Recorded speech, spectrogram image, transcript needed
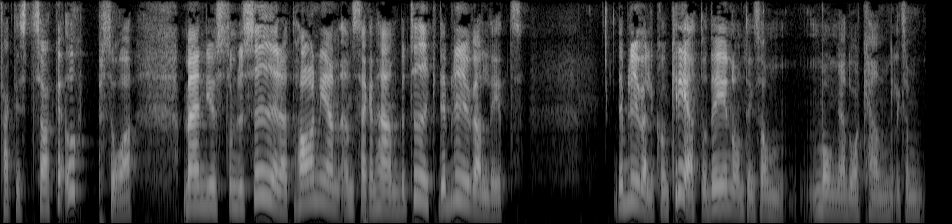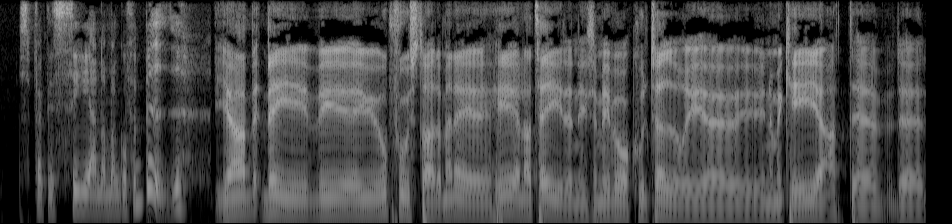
faktiskt söka upp så. Men just som du säger att har ni en, en second hand butik, det blir ju väldigt det blir väldigt konkret och det är någonting som många då kan liksom faktiskt se när man går förbi. Ja, vi, vi är ju uppfostrade med det hela tiden liksom i vår kultur i, uh, inom IKEA att det, det,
